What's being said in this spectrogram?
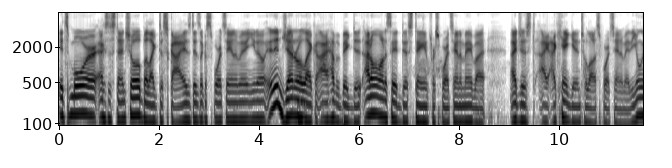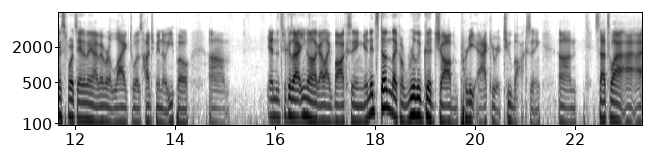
It's more existential, but like disguised as like a sports anime, you know. And in general, like I have a big, di- I don't want to say disdain for sports anime, but I just I, I can't get into a lot of sports anime. The only sports anime I've ever liked was Hajime no Ippo, um, and it's because I you know like I like boxing and it's done like a really good job and pretty accurate to boxing. Um, so that's why I,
